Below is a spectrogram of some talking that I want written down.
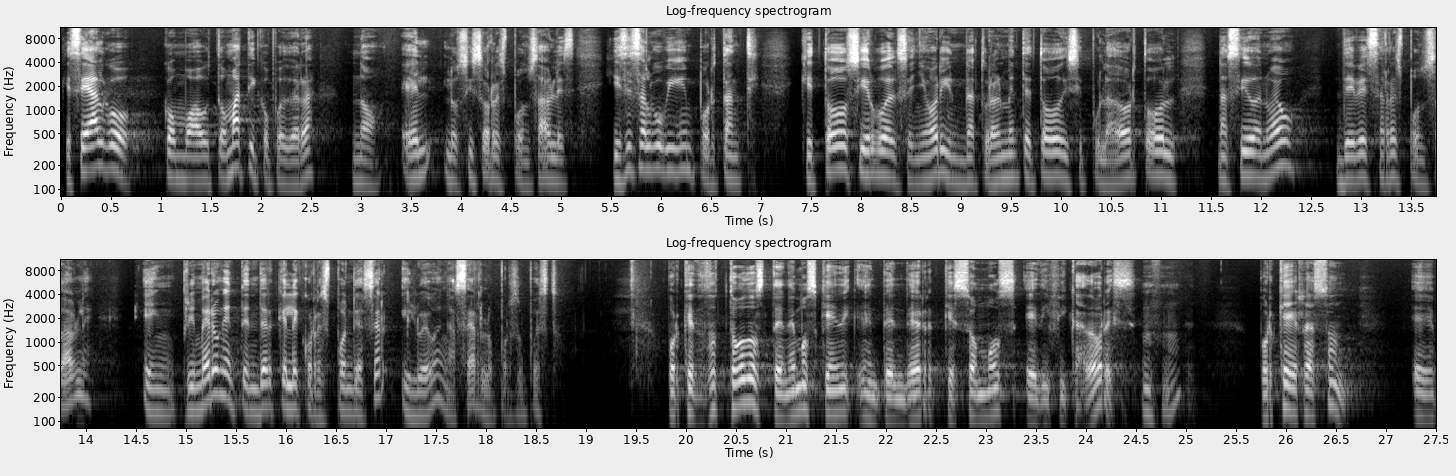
Que sea algo como automático, pues, ¿verdad? No, Él los hizo responsables. Y eso es algo bien importante, que todo siervo del Señor y naturalmente todo discipulador, todo nacido de nuevo, debe ser responsable en, primero en entender qué le corresponde hacer y luego en hacerlo, por supuesto. Porque todos tenemos que entender que somos edificadores. ¿Por qué razón? Eh,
